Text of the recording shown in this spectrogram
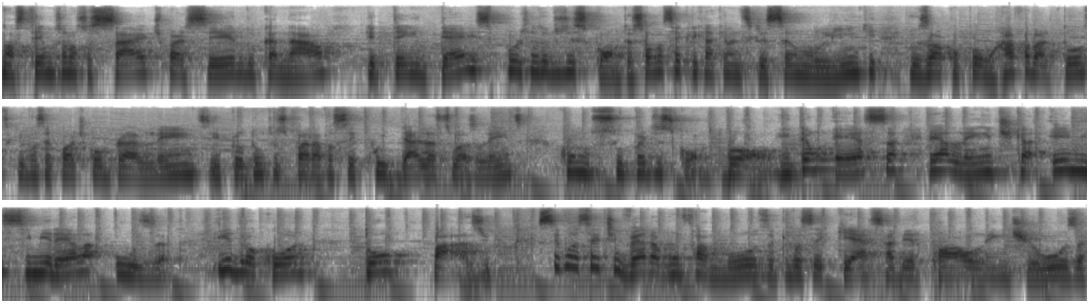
nós temos o nosso site parceiro do canal que tem 10% de desconto. É só você clicar aqui na descrição no link e usar o cupom Rafa Bartos que você pode comprar lentes e produtos para você cuidar das suas lentes com um super desconto. Bom, então essa é a lente que a MC Mirella usa. Hidrocor Topázio. Se você tiver algum famoso que você quer saber qual lente usa,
